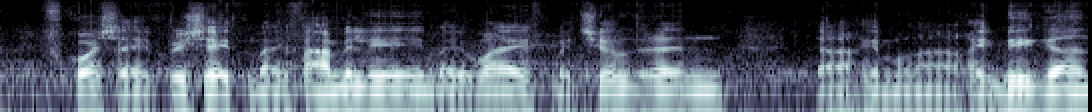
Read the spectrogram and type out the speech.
of course, I appreciate my family, my wife, my children, aking mga kaibigan.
